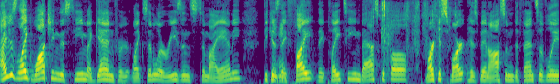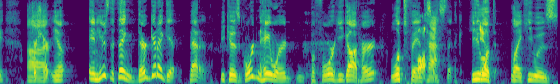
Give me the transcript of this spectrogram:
I just like watching this team again for like similar reasons to Miami because mm-hmm. they fight, they play team basketball. Marcus Smart has been awesome defensively. Uh, sure. You know, and here's the thing, they're going to get better because Gordon Hayward, before he got hurt, looked fantastic. Awesome. He looked like he was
